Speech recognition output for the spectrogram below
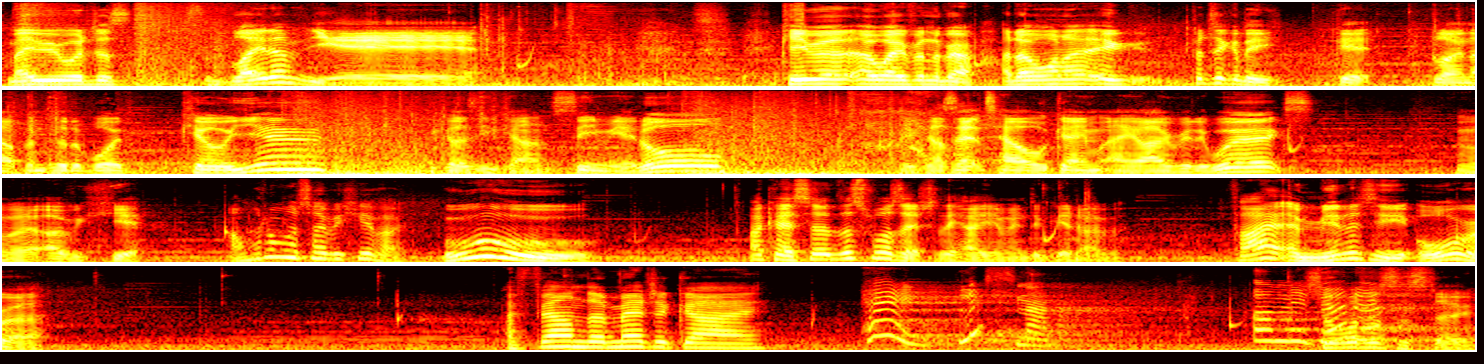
Maybe we'll just blade him? Yeah. Keep it away from the barrel. I don't want to particularly get blown up into the void. Kill you, because you can't see me at all. Because that's how game AI really works. We're over here. I wonder what's over here though. Ooh. Okay, so this was actually how you meant to get over. Fire immunity aura. I found a magic guy. Hey! Om So what does this do?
